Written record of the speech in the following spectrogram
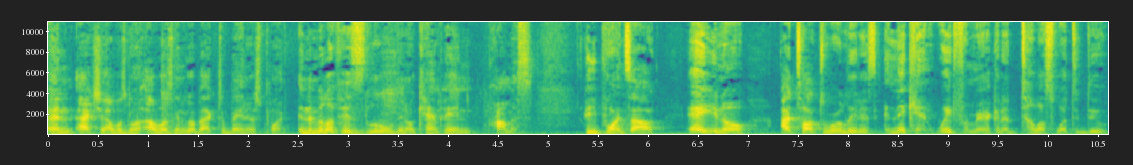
And actually, I was going. I was going to go back to Boehner's point. In the middle of his little, you know, campaign promise, he points out, "Hey, you know, I talk to world leaders, and they can't wait for America to tell us what to do.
